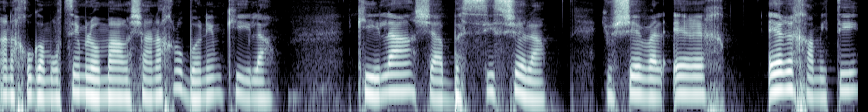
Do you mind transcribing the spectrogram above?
אנחנו גם רוצים לומר שאנחנו בונים קהילה. קהילה שהבסיס שלה יושב על ערך, ערך אמיתי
